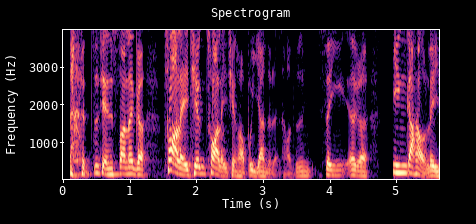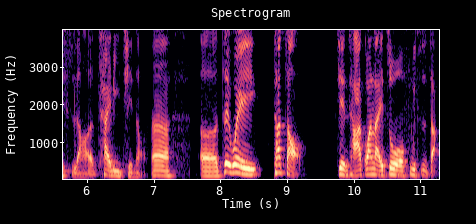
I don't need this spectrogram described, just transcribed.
之前算那个蔡磊谦，蔡磊谦哈，不一样的人哈，只是声音那个音刚好类似哈，蔡立青哦，那呃这位他找检察官来做副市长，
